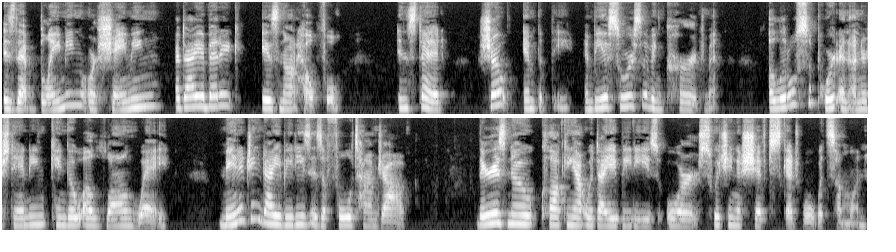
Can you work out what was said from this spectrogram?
is that blaming or shaming a diabetic is not helpful. Instead, show empathy and be a source of encouragement. A little support and understanding can go a long way. Managing diabetes is a full time job. There is no clocking out with diabetes or switching a shift schedule with someone.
